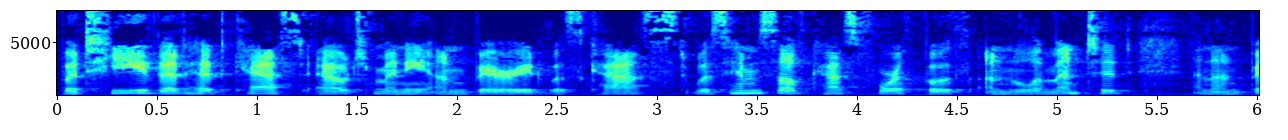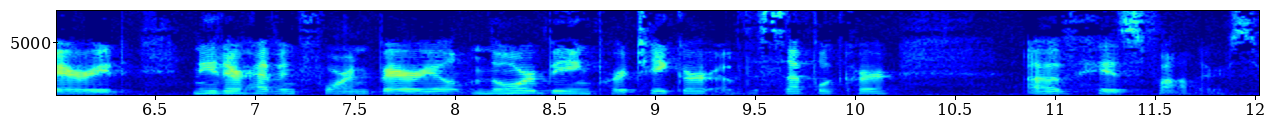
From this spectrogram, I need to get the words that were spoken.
but he that had cast out many unburied was cast was himself cast forth both unlamented and unburied, neither having foreign burial, nor being partaker of the sepulchre of his fathers.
